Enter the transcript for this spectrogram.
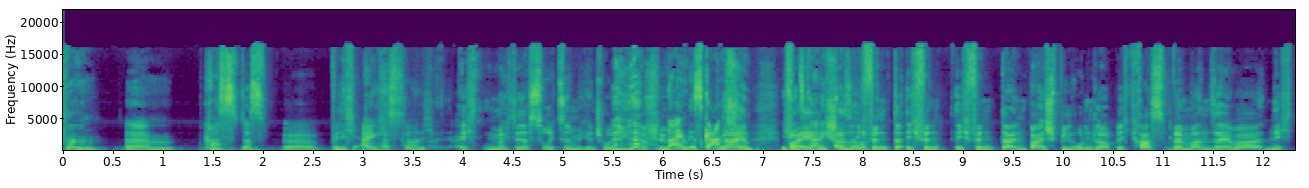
hm, ähm, krass, das äh, will ich eigentlich hast- gar nicht. Ich möchte das zurückziehen und mich entschuldigen dafür. Nein, ist gar nicht Nein, schlimm. Ich find's weil, gar nicht schlimm, Also ich finde ich find, ich find dein Beispiel unglaublich krass. Wenn man selber nicht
